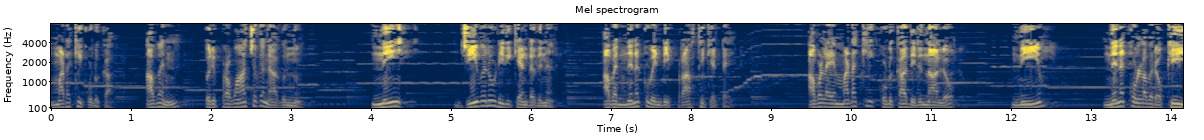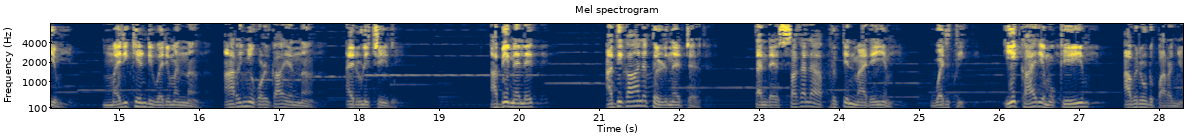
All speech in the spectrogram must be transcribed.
മടക്കിക്കൊടുക്കാം അവൻ ഒരു പ്രവാചകനാകുന്നു. നീ ജീവനോടിരിക്കേണ്ടതിന് അവൻ നിനക്കുവേണ്ടി പ്രാർത്ഥിക്കട്ടെ. അവളെ മടക്കി കൊടുക്കാതിരുന്നാലോ നീയും നിനക്കുള്ളവരൊക്കെയും മരിക്കേണ്ടി വരുമെന്ന് അറിഞ്ഞുകൊള്ളുക എന്ന് അരുളി ചെയ്തു. അബിമേലേക്ക് അധികാലത്തെഴുന്നേറ്റ് തന്റെ സകല ഭൃത്യന്മാരെയും വരുത്തി. ഈ കാര്യമൊക്കെയും അവരോട് പറഞ്ഞു.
